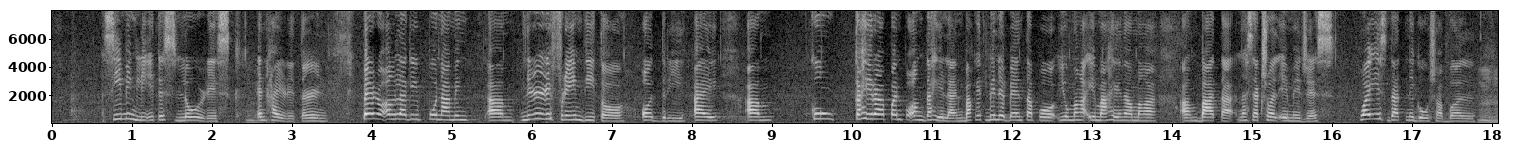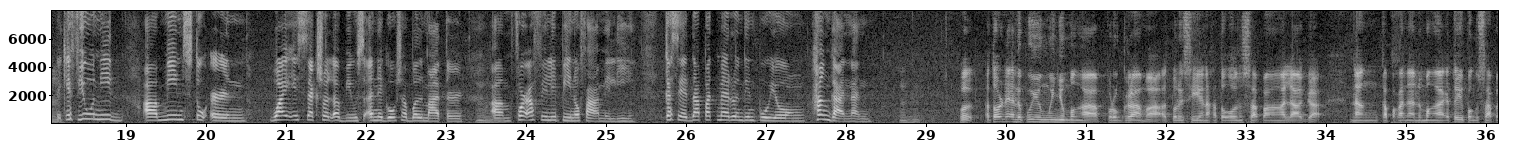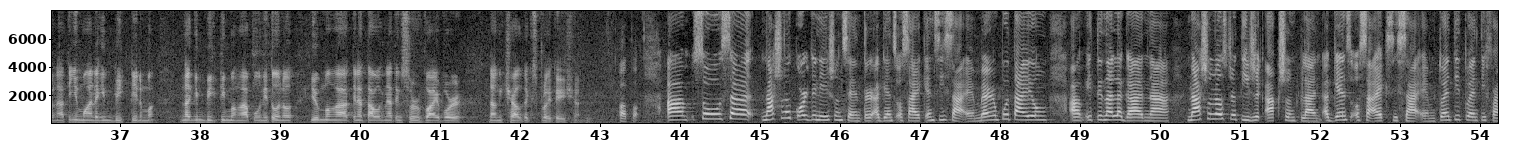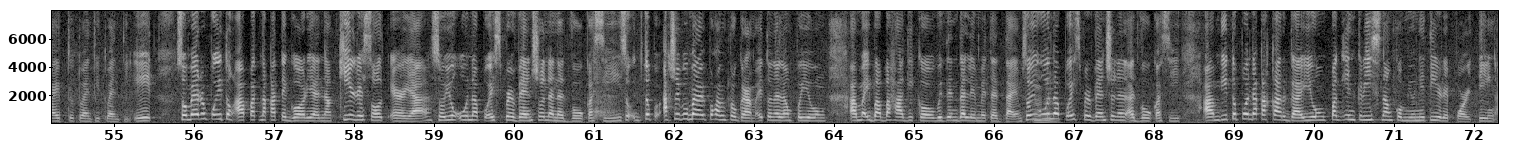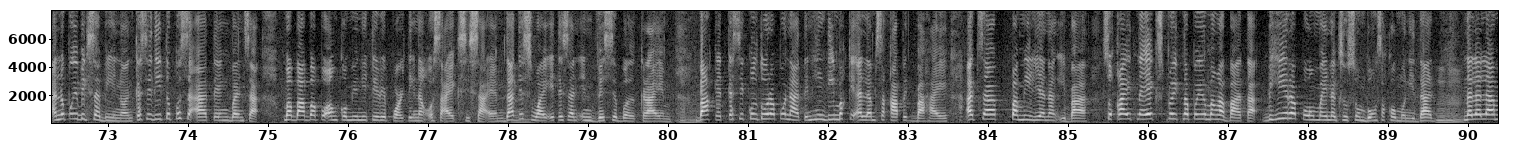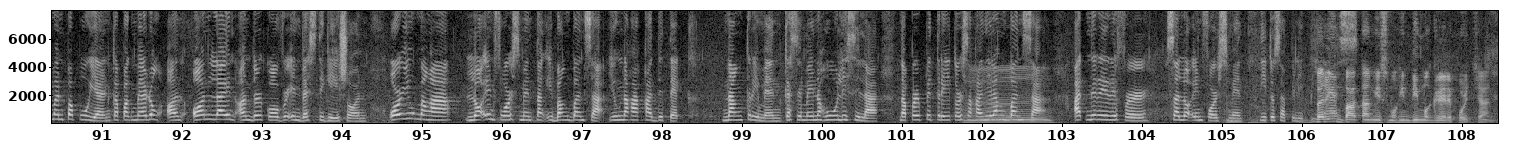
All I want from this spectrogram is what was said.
seemingly it is low risk and high return. Pero ang lagi po namin um, nire-reframe dito, Audrey, ay um, kung kahirapan po ang dahilan, bakit binebenta po yung mga imahe ng mga um, bata na sexual images, why is that negotiable? Like if you need uh, means to earn, why is sexual abuse a negotiable matter um, for a Filipino family? Kasi dapat meron din po yung hangganan. Mhm. Well, attorney, ano po yung inyong mga programa at polisiya na nakatuon sa pangangalaga ng kapakanan ng mga ito yung pag-usapan natin yung mga naging biktima naging biktima nga po nito no yung mga tinatawag nating survivor ng child exploitation. Opo. Um, so sa National Coordination Center Against OSAIC and CSAM, meron po tayong um, itinalaga na National Strategic Action Plan Against OSAIC CSAM 2025 to 2028. So meron po itong apat na kategorya ng key result area. So yung una po is prevention and advocacy. So dito po, actually po marami po kami programa. Ito na lang po yung uh, maibabahagi ko within the limited time. So yung una po is prevention and advocacy. Um, dito po nakakarga yung pag-increase ng community reporting. Ano po ibig sabihin nun? Kasi dito po sa ating bansa, mababa po ang community reporting ng OSAIC CSAM. That is why it is an invisible crime. Bakit? Kasi kultura po natin hindi makialam sa kapitbahay at sa pamilya ng iba. So kahit na-exploit na po yung mga bata, bihira pong may nagsusumbong sa komunidad. Nalalaman pa po yan kapag merong on- online undercover investigation or yung mga law enforcement ng ibang bansa yung nakaka-detect ng krimen kasi may nahuli sila na perpetrator sa kanilang bansa at nire-refer sa law enforcement dito sa Pilipinas. Pero yung bata mismo hindi magre-report yan.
